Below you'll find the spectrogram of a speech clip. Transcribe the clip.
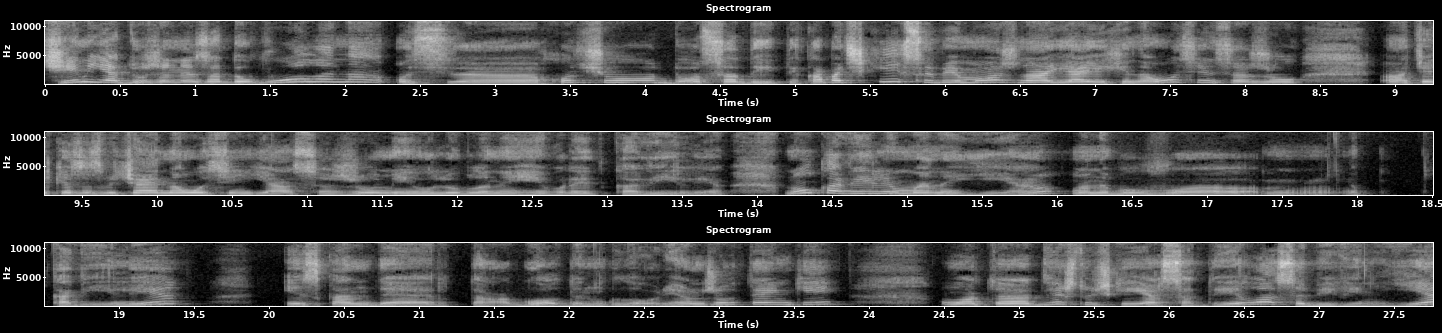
Чим я дуже незадоволена, ось е, хочу досадити. Кабачки собі можна, я їх і на осінь сажу, а тільки зазвичай на осінь я сажу мій улюблений гібрид кавілі. Ну, кавілі в мене є. У мене був е, кавілі, іскандер та Golden Glorian жовтенький. От, е, дві штучки я садила, собі він є.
